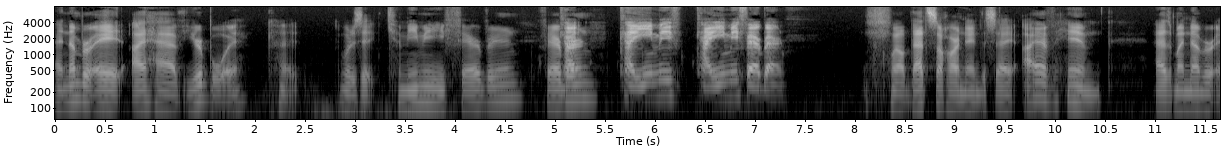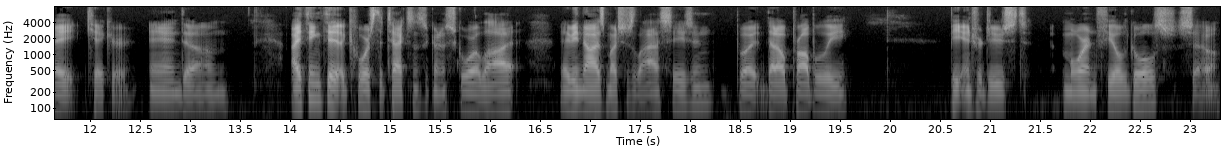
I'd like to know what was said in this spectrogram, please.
At number eight, I have your boy. What is it? Kamimi Fairbairn. Fairbairn. Ka- Kaimi Kaimi Fairbairn. Well, that's a hard name to say. I have him as my number eight kicker, and um, I think that of course the Texans are going to score a lot. Maybe not as much as last season, but that'll probably be introduced more in field goals. So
